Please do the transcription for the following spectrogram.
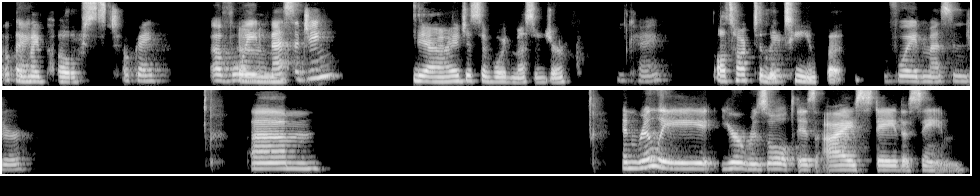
Okay. and my post. okay. Avoid Um, messaging. Yeah, I just avoid messenger. Okay. I'll talk to the team, but Avoid messenger. Um, and really, your result is I stay the same.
